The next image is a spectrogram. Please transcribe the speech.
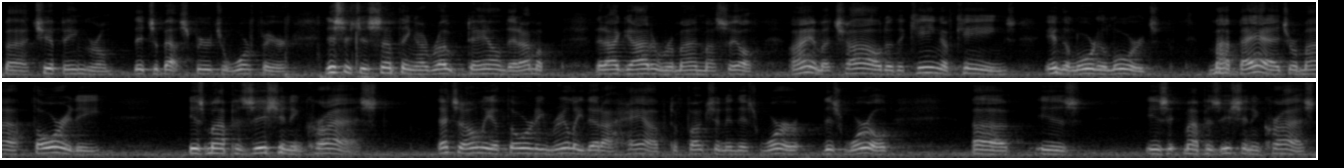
by Chip Ingram that's about spiritual warfare. This is just something I wrote down that I'm a that I got to remind myself I am a child of the King of Kings and the Lord of Lords. My badge or my authority is my position in Christ. That's the only authority really that I have to function in this world. This world uh, is is my position in Christ.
